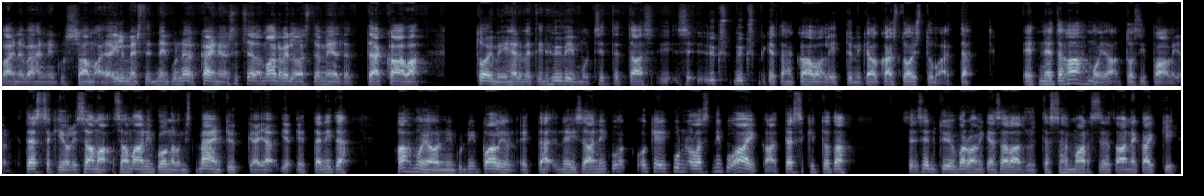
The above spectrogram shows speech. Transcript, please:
aina vähän niin kuin sama, ja ilmeisesti niin kuin ne, kai ne on sitten siellä Marvelilla sitä mieltä, että tämä kaava toimii helvetin hyvin, mutta sitten taas se yksi, yksi, mikä tähän kaavaan liittyy, mikä on myös toistuva, että, että näitä hahmoja on tosi paljon. Ja tässäkin oli sama, sama niin kuin ongelma, mistä mä en tykkää, ja, ja että niitä hahmoja on niin, kuin niin paljon, että ne ei saa niin kuin oikein kunnolla sit niin kuin aikaa. Tässäkin tota, se, se nyt ei ole varmaan mikään salaisuus, että tässähän marssitetaan ne kaikki,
